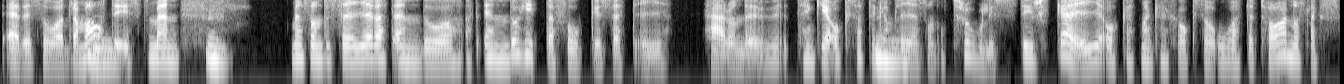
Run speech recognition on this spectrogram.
är det så dramatiskt. Mm. Men, mm. men som du säger, att ändå, att ändå hitta fokuset i här och nu tänker jag också att det kan mm. bli en sån otrolig styrka i och att man kanske också återtar någon slags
